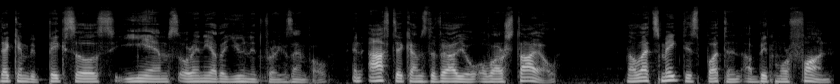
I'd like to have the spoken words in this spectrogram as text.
That can be pixels, EMs, or any other unit for example. And after comes the value of our style. Now let's make this button a bit more fun.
